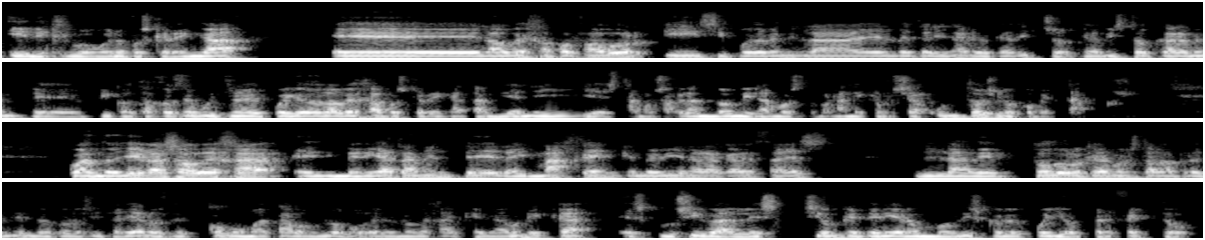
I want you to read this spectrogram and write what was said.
y dijimos, bueno, pues que venga eh, la oveja, por favor, y si puede venir el veterinario que ha dicho que ha visto claramente picotazos de buitre en el cuello de la oveja, pues que venga también y estamos hablando, miramos una necropsia juntos y lo comentamos. Cuando llega esa oveja, eh, inmediatamente la imagen que me viene a la cabeza es la de todo lo que hemos estado aprendiendo con los italianos de cómo mataba un lobo. Era una oveja que la única exclusiva lesión que tenía era un mordisco en el cuello perfecto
